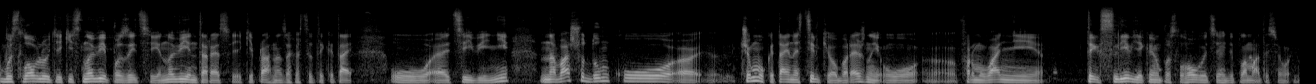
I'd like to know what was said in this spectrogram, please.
висловлюють якісь нові позиції, нові інтереси, які прагне захистити Китай у е, цій війні. На вашу думку, е, чому Китай настільки обережний у е, формуванні тих слів, якими послуговуються їх дипломати сьогодні?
